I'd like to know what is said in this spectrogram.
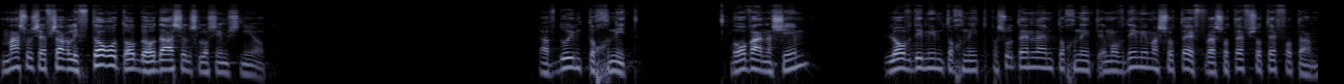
משהו שאפשר לפתור אותו בהודעה של 30 שניות? תעבדו עם תוכנית. רוב האנשים לא עובדים עם תוכנית, פשוט אין להם תוכנית, הם עובדים עם השוטף, והשוטף שוטף אותם.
